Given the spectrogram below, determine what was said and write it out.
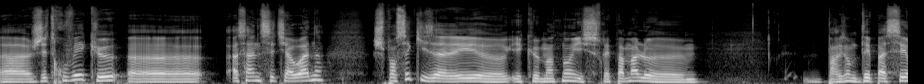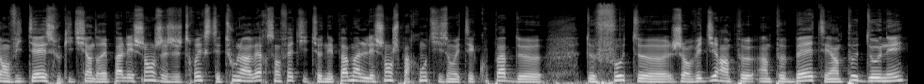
Euh, J'ai trouvé que Hassan Setiawan, je pensais qu'ils allaient et que maintenant ils se feraient pas mal. par exemple dépasser en vitesse ou qui tiendraient pas l'échange et j'ai trouvé que c'était tout l'inverse en fait ils tenaient pas mal l'échange par contre ils ont été coupables de, fautes j'ai envie de dire un peu un peu bêtes et un peu données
